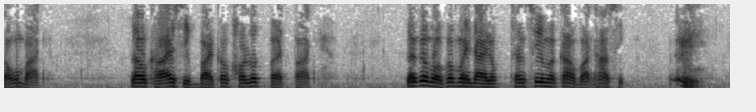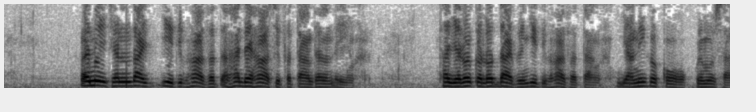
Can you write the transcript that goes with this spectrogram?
สองบาท เราขายสิบบาทก็ขอลดแปดบาท แล้วก็บอกก็ไม่ได้หรอกฉันซื้อมาเก้าบาทห้าสิบอันนี้ฉันได้ยี่สิบห้าสตางค์ให้ได้ห้าสิบสตางค์เท่านั้นเอง ถ้าจะลดก็ลดได้เพียงยี่สิบห้าสตางค์อย่างนี้ก็โกหกเป็นมุสา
